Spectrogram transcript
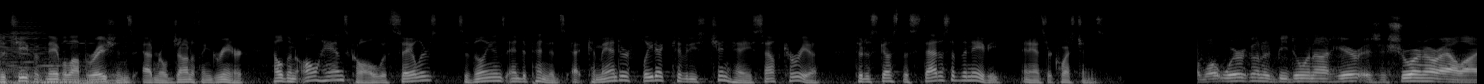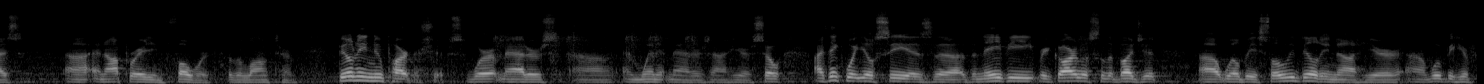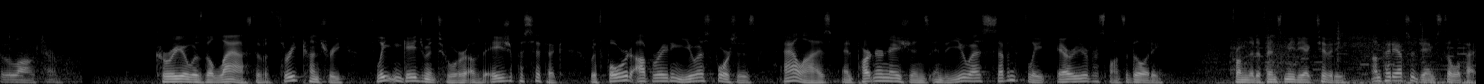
The Chief of Naval Operations, Admiral Jonathan Greenert, held an all-hands call with sailors, civilians, and dependents at Commander Fleet Activities Chinhae, South Korea, to discuss the status of the Navy and answer questions. What we're going to be doing out here is assuring our allies uh, and operating forward for the long term. Building new partnerships where it matters uh, and when it matters out here. So I think what you'll see is the, the Navy, regardless of the budget, uh, will be slowly building out here. Uh, we'll be here for the long term. Korea was the last of a three-country fleet engagement tour of the Asia Pacific with forward operating U.S. forces, allies, and partner nations in the U.S. 7th Fleet Area of Responsibility. From the Defense Media Activity, I'm Petty Officer James Stilipec.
